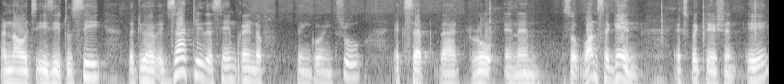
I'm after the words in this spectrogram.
And now it is easy to see that you have exactly the same kind of thing going through except that rho nm. So once again expectation A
